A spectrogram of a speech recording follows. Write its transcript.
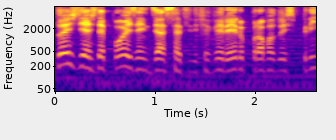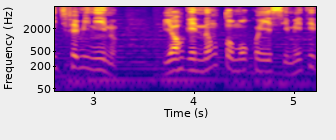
Dois dias depois, em 17 de fevereiro, prova do sprint feminino, Bjorgen não tomou conhecimento e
